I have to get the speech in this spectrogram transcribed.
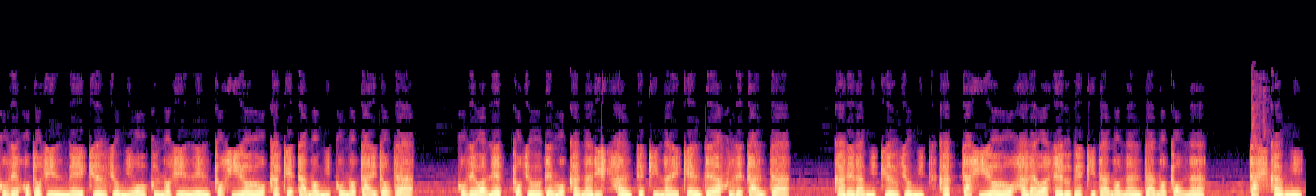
これほど人命救助に多くの人員と費用をかけたのにこの態度だ。これはネット上でもかなり批判的な意見で溢れたんだ。彼らに救助に使った費用を払わせるべきだのなんだのとな。確かに、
